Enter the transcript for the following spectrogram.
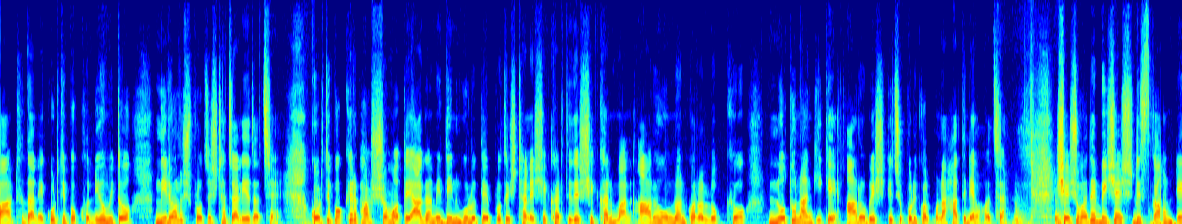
পাঠদানে কর্তৃপক্ষ নিয়মিত নিরলস প্রচেষ্টা চালিয়ে যাচ্ছে। কর্তৃপক্ষের ভাষ্য মতে, আগামী দিনগুলোতে প্রতিষ্ঠানে শিক্ষার্থীদের শিক্ষার মান আরও উন্নয়ন করার লক্ষ্যেও নতুন আঙ্গিকে আরও বেশ কিছু পরিকল্পনা হাতে নেওয়া হয়েছে। সে সুবাদে বিশেষ ডিসকাউন্টে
